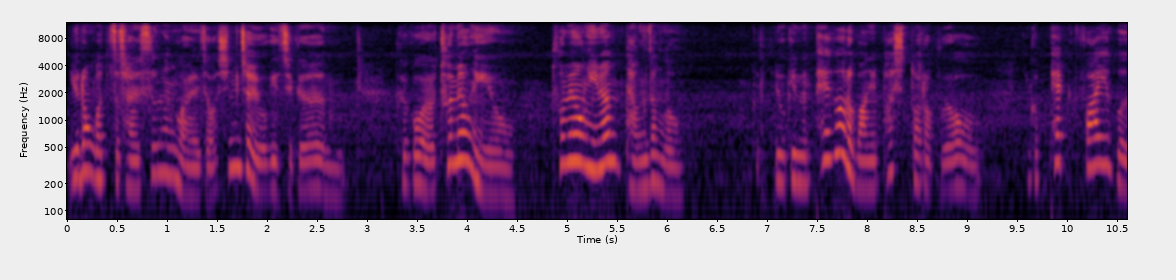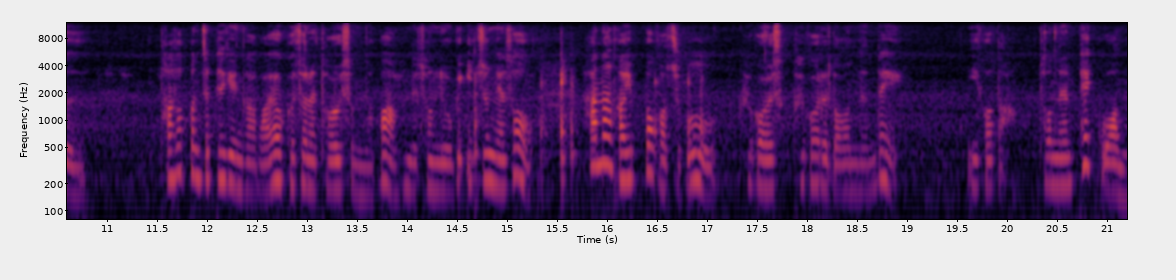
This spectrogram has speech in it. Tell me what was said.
이런 거 진짜 잘 쓰는 거 알죠? 심지어 여기 지금 그거예요. 투명이에요. 투명이면 당장 넣어. 여기는 팩으로 많이 파시더라고요. 이거 팩 5 다섯 번째 팩인가 봐요. 그 전에 더 있었나 봐. 근데 저는 여기 이 중에서 하나가 이뻐가지고 그걸 그거를 넣었는데 이거다. 저는 팩 1,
